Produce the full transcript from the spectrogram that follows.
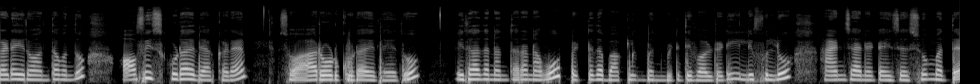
ಕಡೆ ಇರೋವಂಥ ಒಂದು ಆಫೀಸ್ ಕೂಡ ಇದೆ ಆ ಕಡೆ. ಸೊ ಆ ರೋಡ್ ಕೂಡ ಇದೆ ಇದು. ಇದಾದ ನಂತರ ನಾವು ಬೆಟ್ಟದ ಬಾಗಿಲಿಗೆ ಬಂದುಬಿಟ್ಟಿದ್ದೀವಿ ಆಲ್ರೆಡಿ ಇಲ್ಲಿ ಫುಲ್ಲು ಹ್ಯಾಂಡ್ ಸ್ಯಾನಿಟೈಸರ್ಸು ಮತ್ತು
